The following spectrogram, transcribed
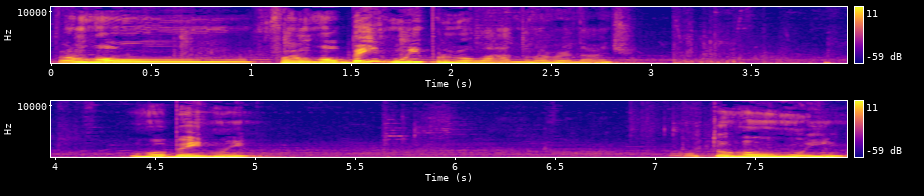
Foi um roll... Foi um roll bem ruim pro meu lado, na verdade. Um roll bem ruim. Outro roll ruim.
